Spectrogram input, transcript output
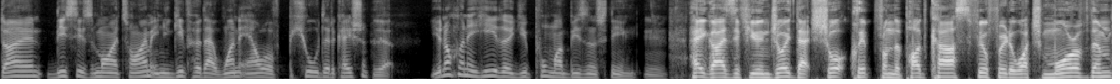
don't. This is my time, and you give her that one hour of pure dedication Yeah. you're not going to hear the you pull my business thing. Mm. Hey guys, if you enjoyed that short clip from the podcast, feel free to watch more of them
